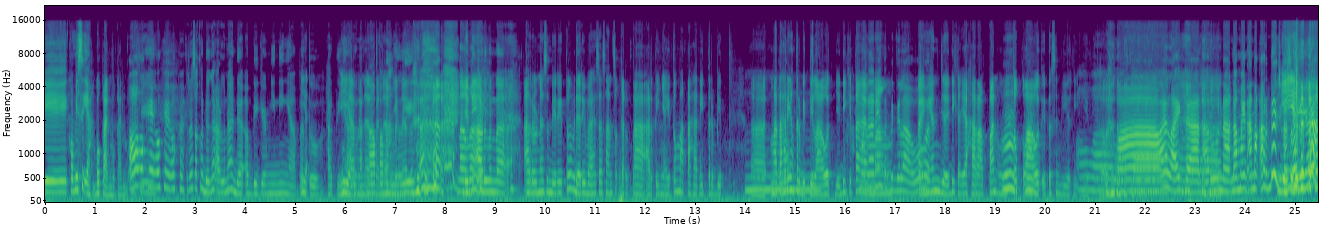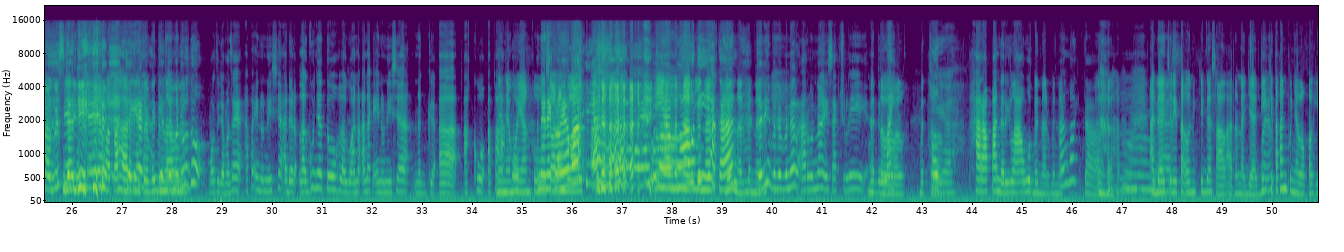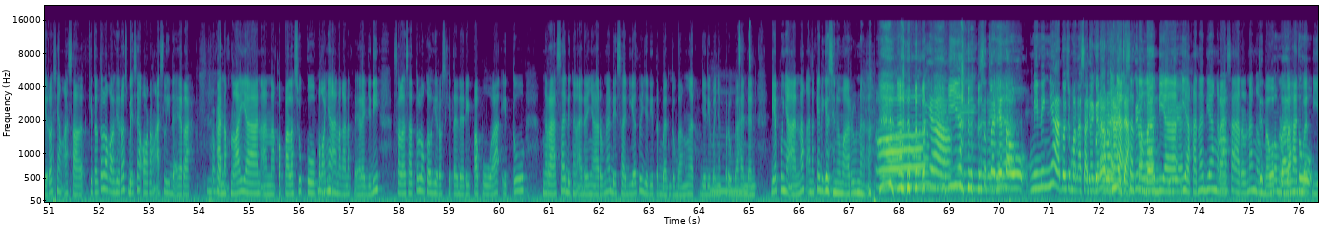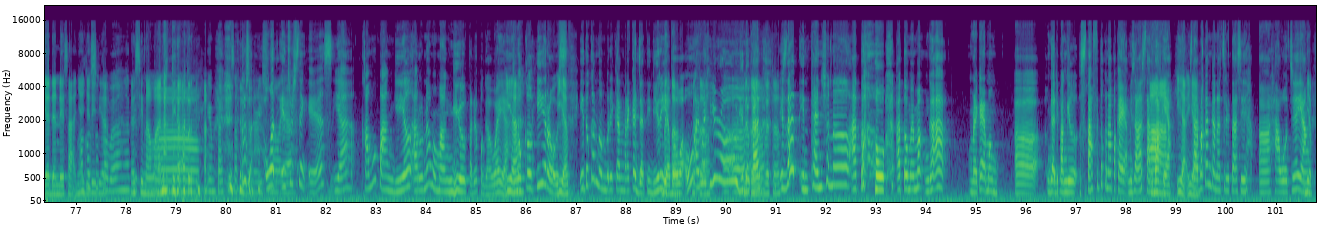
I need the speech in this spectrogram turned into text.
komisi ya? Bukan, bukan. bukan. Oh, Oke. oke oke oke. Terus aku dengar Aruna ada a bigger meaning ya, apa Iya. tuh artinya Iya, Aruna? benar, Kenapa benar, memilih nama Jadi- Aruna? Aruna sendiri itu dari bahasa Sanskerta, artinya itu matahari terbit. Hmm. matahari yang terbit di laut. Jadi kita Matahari yang emang terbit di laut. pengen jadi kayak harapan untuk laut itu sendiri Oh, gitu. wow. Wow, I like that. Aruna. Namain anak Aruna juga Iya. sebenarnya bagus ya jadi ya, matahari jadi yang kan terbit di di zaman laut. dulu tuh waktu zaman saya apa Indonesia ada lagunya tuh lagu anak-anak Indonesia nega, eh, aku apa Nenek aku moyangku nenek seorang moyang pelaut. Iya, nenek moyangku Iya, seorang benar, pelaut, benar, iya kan benar, benar. jadi benar-benar Aruna is actually uh, the betul, light betul. Iya. Harapan dari laut I Benar-benar. like that Hmm, ada yes. cerita unik juga soal Aruna. Jadi Oh, ya? kita kan punya local heroes yang asal kita tuh local heroes biasanya orang asli daerah, anak nelayan, anak kepala suku, pokoknya anak-anak daerah. Jadi salah satu local heroes kita dari Papua itu ngerasa dengan adanya Aruna desa dia tuh jadi terbantu banget, jadi banyak perubahan dan dia punya anak, anaknya dikasih nama Aruna. oh ya Iya. setelah dia tahu meaningnya atau cuman asal ikut Aruna Enggak, aja Mungkin setelah membantu, dia iya. iya karena dia ngerasa Aruna De- ngebawa perubahan buat dia dan desanya Aku jadi dia kasih itu. nama anak dia Wow. Aruna. Terus generational what ya. interesting is ya kamu panggil Aruna memanggil pada pegawai ya Iya. local heroes Iya. itu kan memberikan mereka jati diri ya Betul, bahwa oh I'm a betul. hero Uh, gitu betul, kan betul. is that intentional atau atau memang enggak ah, mereka emang eh, nggak dipanggil staff itu kenapa kayak misalnya Starbucks Ah, ya iya, iya. Starbucks kan karena cerita si uh, Howard's-nya yang Yep.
